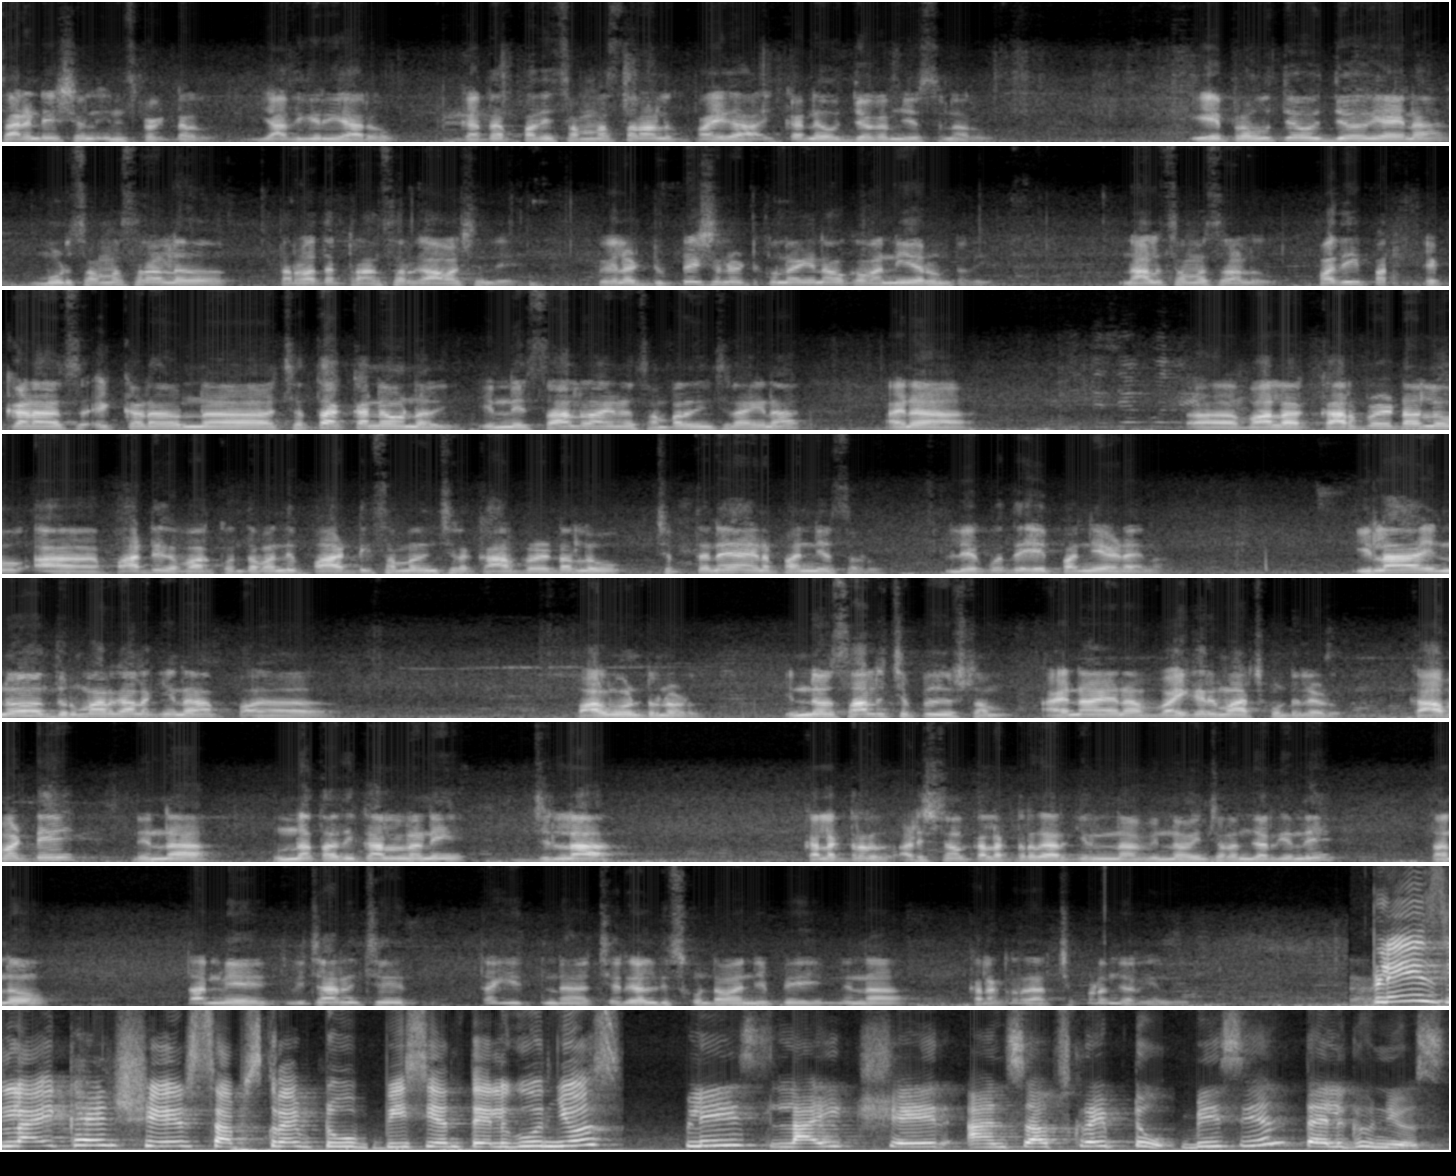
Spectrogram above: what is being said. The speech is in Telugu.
శానిటేషన్ ఇన్స్పెక్టర్ యాదగిరి గారు గత పది సంవత్సరాలకు పైగా ఇక్కడనే ఉద్యోగం చేస్తున్నారు. ఏ ప్రభుత్వ ఉద్యోగి అయినా మూడు సంవత్సరాల తర్వాత ట్రాన్స్ఫర్ కావాల్సిందే. ఒకవేళ డిప్యుటేషన్ పెట్టుకున్నా అయినా ఒక వన్ ఇయర్ ఉంటుంది. నాలుగు సంవత్సరాలు. పది ప- ఎక్కడ ఎక్కడ ఉన్న చెత్త అక్కడనే ఉన్నది. ఎన్నిసార్లు ఆయన సంప్రదించిన ఆయన ఆయన వాళ్ళ కార్పొరేటర్లు ఆ పార్టీ కొంతమంది పార్టీకి సంబంధించిన కార్పొరేటర్లు చెప్తేనే ఆయన పనిచేస్తాడు లేకపోతే ఏ పని చేయడు ఆయన. ఇలా ఎన్నో దుర్మార్గాలకి పాల్గొంటున్నాడు. ఎన్నోసార్లు చెప్పి చూసినాం. ఆయన ఆయన వైఖరి మార్చుకుంటలేడు. కాబట్టి నిన్న ఉన్నత అధికారులని జిల్లా కలెక్టర్ అడిషనల్ కలెక్టర్ గారికి నిన్న విన్నవించడం జరిగింది. తను దాన్ని విచారించి తగిన చర్యలు తీసుకుంటామని చెప్పి నిన్న కలెక్టర్ గారు చెప్పడం జరిగింది. Please like and share subscribe to BCN Telugu news please like share and subscribe to BCN Telugu news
